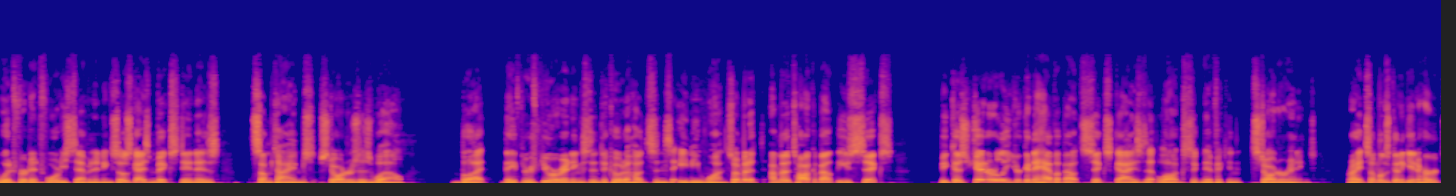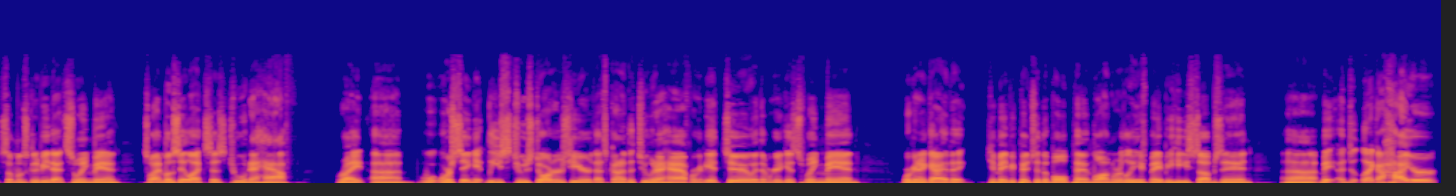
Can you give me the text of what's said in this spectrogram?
Woodford had 47 innings. Those guys mixed in as sometimes starters as well, but they threw fewer innings than Dakota Hudson's 81. So I'm to I'm to talk about these six because generally you're to have about six guys that log significant starter innings, right? Someone's to get hurt. Someone's to be that swing man. So I Mozeliak says two and a half, right? Uh, we're seeing at least two starters here. That's kind of the two and a half. We're to get two, and then we're to get swing man. We're going to get a guy that can maybe pitch in the bullpen, long relief. Maybe he subs in, uh, like a higher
